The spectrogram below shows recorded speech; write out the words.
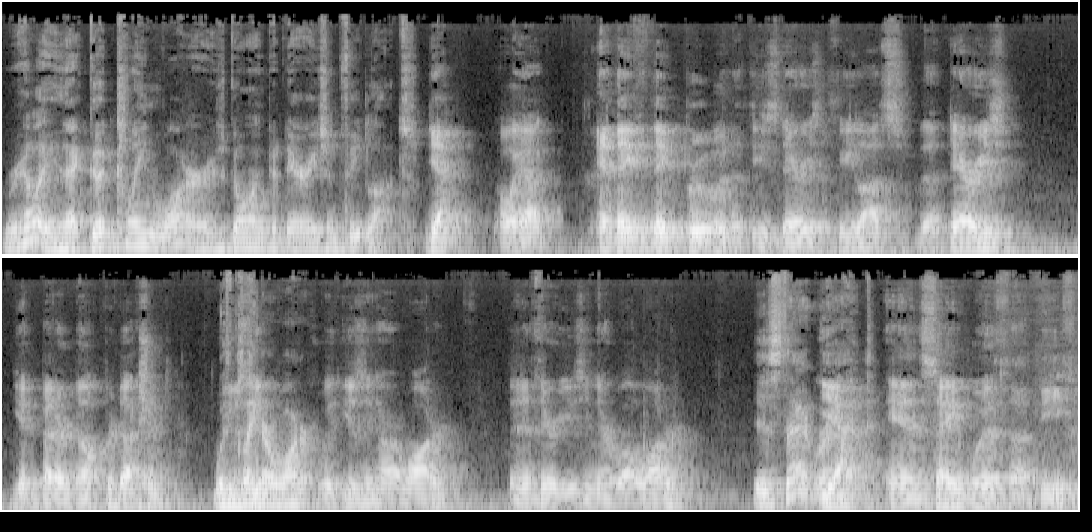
Really, that good clean water is going to dairies and feedlots. Yeah. Oh, yeah. And they've, they've proven that these dairies and feedlots, the dairies get better milk production With using- cleaner water? With using our water than if they're using their well water. Is that right? Yeah, and same with uh, beef.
